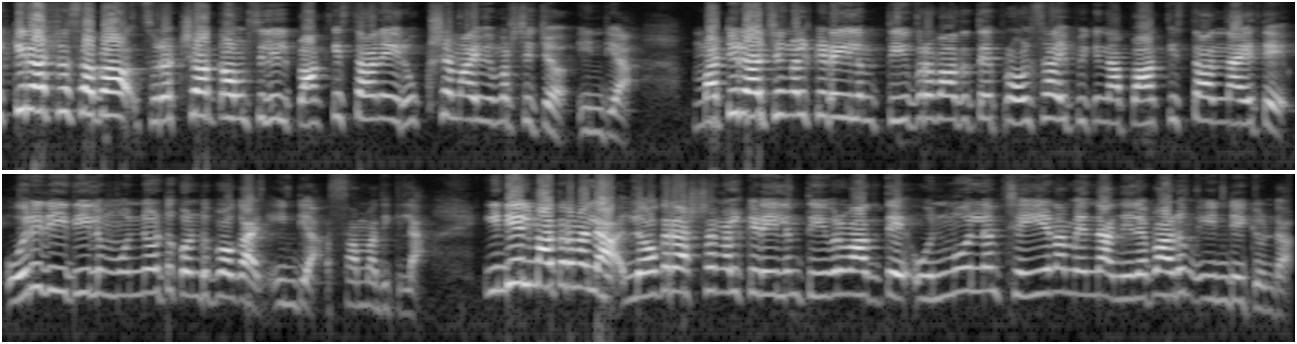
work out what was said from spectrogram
ഐക്യരാഷ്ട്രസഭ സുരക്ഷാ കൗൺസിലിൽ പാകിസ്ഥാനെ രൂക്ഷമായി വിമർശിച്ച് ഇന്ത്യ. മറ്റു രാജ്യങ്ങൾക്കിടയിലും തീവ്രവാദത്തെ പ്രോത്സാഹിപ്പിക്കുന്ന പാകിസ്ഥാൻ നയത്തെ ഒരു രീതിയിലും മുന്നോട്ട് കൊണ്ടുപോകാൻ ഇന്ത്യ സമ്മതിക്കില്ല. ഇന്ത്യയിൽ മാത്രമല്ല ലോകരാഷ്ട്രങ്ങൾക്കിടയിലും തീവ്രവാദത്തെ ഉന്മൂലനം ചെയ്യണമെന്ന നിലപാടും ഇന്ത്യക്കുണ്ട്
